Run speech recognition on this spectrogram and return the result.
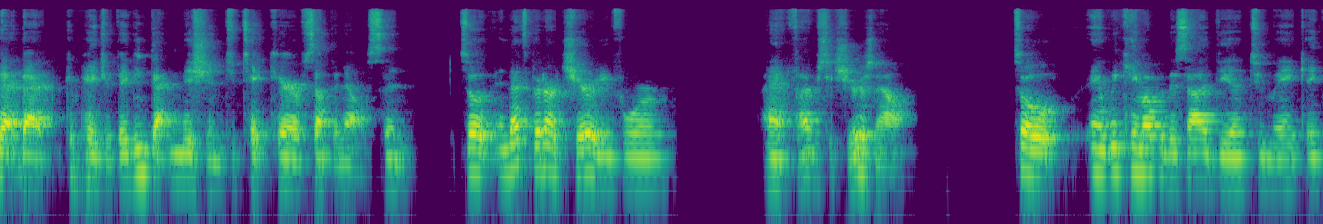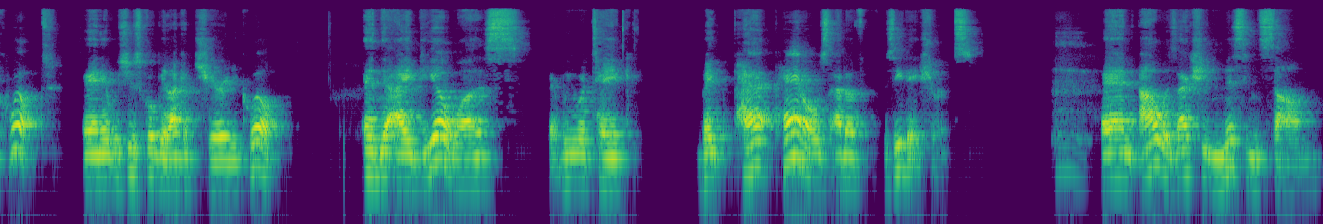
that that compatriot. They need that mission to take care of something else. And so, and that's been our charity for man, five or six years now. So, and we came up with this idea to make a quilt, and it was just going to be like a charity quilt. And the idea was that we would take make pa- panels out of Z Day shirts. And I was actually missing some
